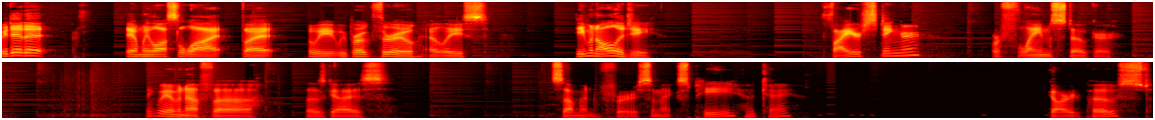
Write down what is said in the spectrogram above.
We did it. Damn, we lost a lot, but we we broke through at least. Demonology. Fire Stinger or Flame Stoker? I think we have enough uh those guys summon for some XP. Okay. Guard post.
